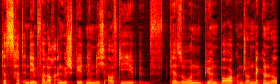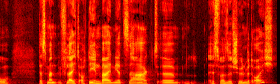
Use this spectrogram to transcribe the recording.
das hat in dem Fall auch angespielt, nämlich auf die Personen Björn Borg und John McEnroe, dass man vielleicht auch den beiden jetzt sagt, äh, es war sehr schön mit euch,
